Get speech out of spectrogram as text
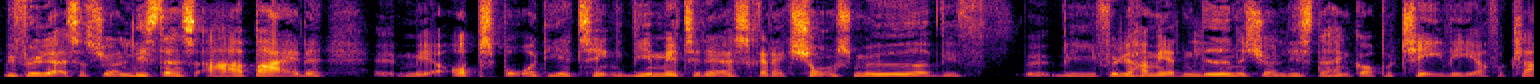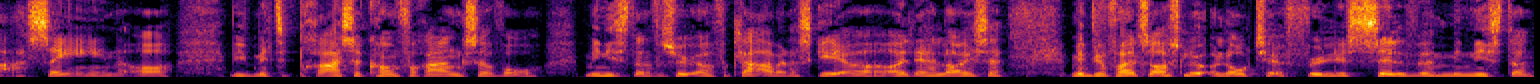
vi følger altså journalisternes arbejde øh, med at opspore de her ting. Vi er med til deres redaktionsmøder. Vi vi følger ham her, den ledende journalist, når han går på tv og forklarer sagen, og vi er med til pressekonferencer, hvor ministeren forsøger at forklare, hvad der sker, og alt det her løjse. Men vi får altså også lov til at følge selve ministeren,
